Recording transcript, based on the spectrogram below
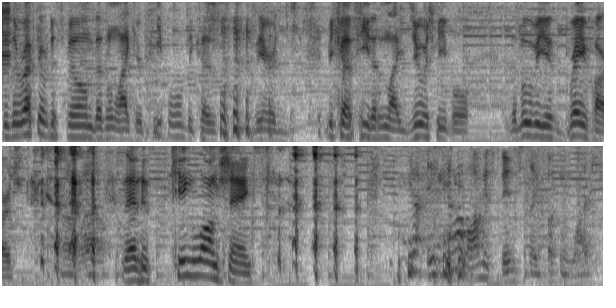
The director of this film doesn't like your people because they're because he doesn't like Jewish people. The movie is Braveheart. Oh wow. that is King Longshanks. You know, you know how long it's been since I fucking watched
